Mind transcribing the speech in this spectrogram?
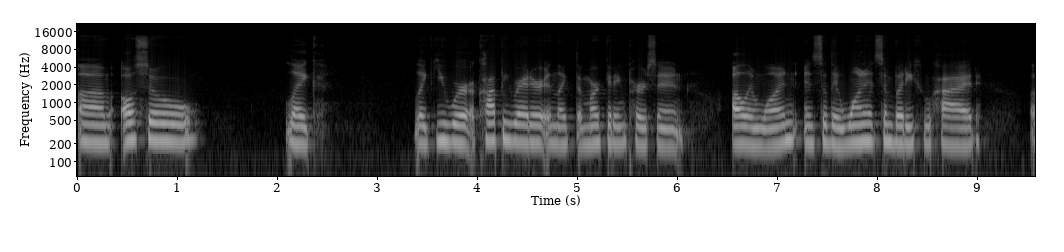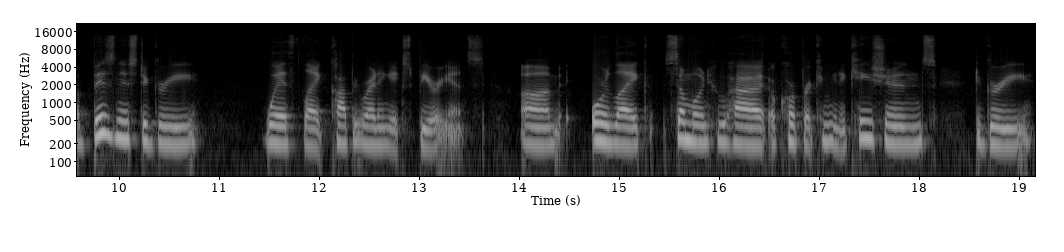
um, also like like you were a copywriter and like the marketing person all in one and so they wanted somebody who had a business degree with like copywriting experience um, or like someone who had a corporate communications degree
